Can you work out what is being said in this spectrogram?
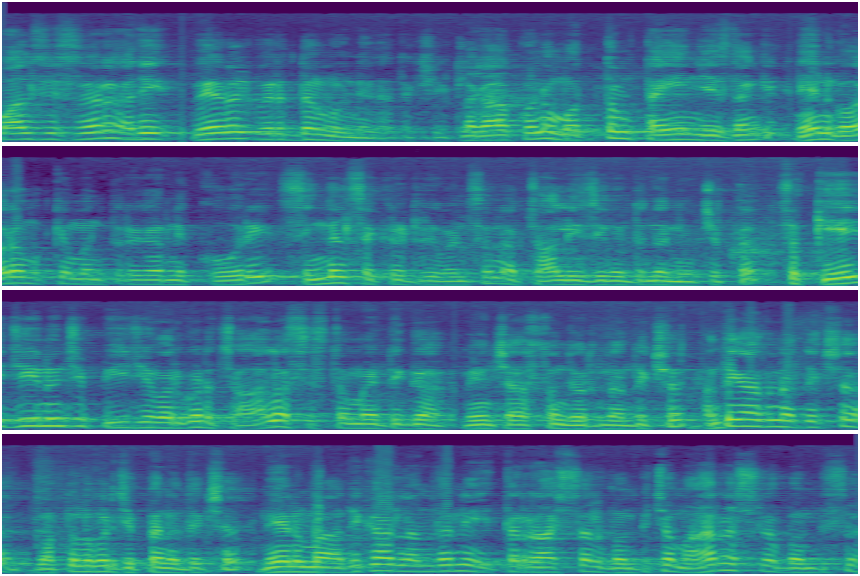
పాలసీ ఇస్తున్నారు అది వేరే విరుద్ధంగా ఉండేది అధ్యక్ష. ఇట్లా కాకుండా మొత్తం టైం చేసేదానికి నేను గౌరవ ముఖ్యమంత్రి గారిని కోరి సింగిల్ సెక్రటరీ ఇవ్వండి సార్ నాకు చాలా ఈజీగా ఉంటుందని నేను చెప్పాను. సో కేజీ నుంచి పీజీ వరకు కూడా చాలా సిస్టమేటిక్గా మేము చేస్తాం జరుగుతుంది అధ్యక్ష. అంతేకాకుండా అధ్యక్ష గతంలో కూడా చెప్పాను అధ్యక్ష నేను మా అధికారులందరినీ ఇతర రాష్ట్రాలకు పంపించాం మహారాష్ట్రకు పంపిస్తే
